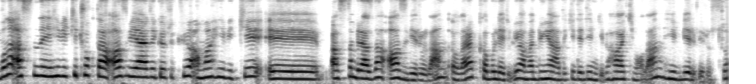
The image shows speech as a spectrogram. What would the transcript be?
buna aslında HIV2 çok daha az bir yerde gözüküyor ama HIV2 aslında biraz daha az virülan olarak kabul ediliyor ama dünyadaki dediğim gibi hakim olan HIV1 virüsü.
